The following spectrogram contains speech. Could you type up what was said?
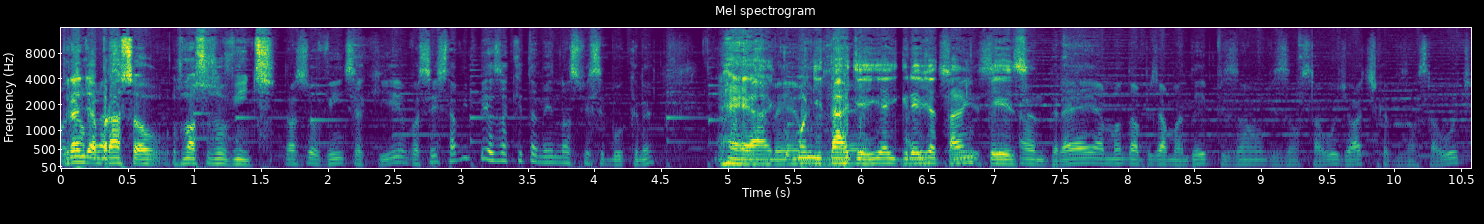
Grande um abraço aos nossos ouvintes. Nossos ouvintes aqui, você estava em peso aqui também no nosso Facebook, né? É, a Os membros, comunidade aí, a igreja tá em peso. Andréia, manda, já mandei Visão, Visão Saúde, Ótica Visão Saúde.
